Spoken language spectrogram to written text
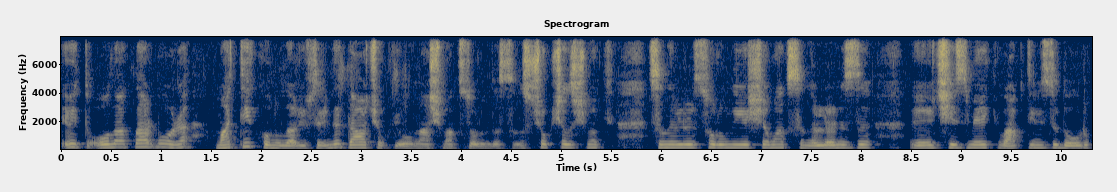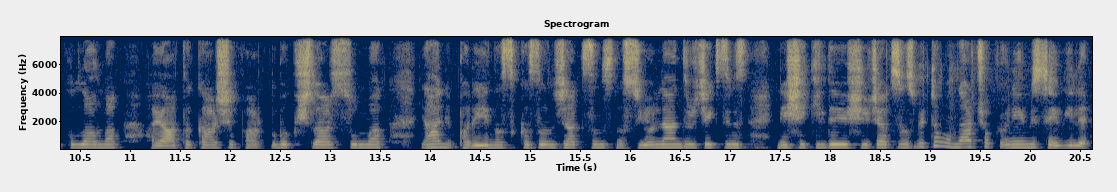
Evet oğlaklar bu ara maddi konular üzerinde daha çok yoğunlaşmak zorundasınız. Çok çalışmak, sınırları sorumlu yaşamak, sınırlarınızı e, çizmek, vaktinizi doğru kullanmak, hayata karşı farklı bakışlar sunmak, yani parayı nasıl kazanacaksınız, nasıl yönlendireceksiniz, ne şekilde yaşayacaksınız. Bütün bunlar çok önemli sevgili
